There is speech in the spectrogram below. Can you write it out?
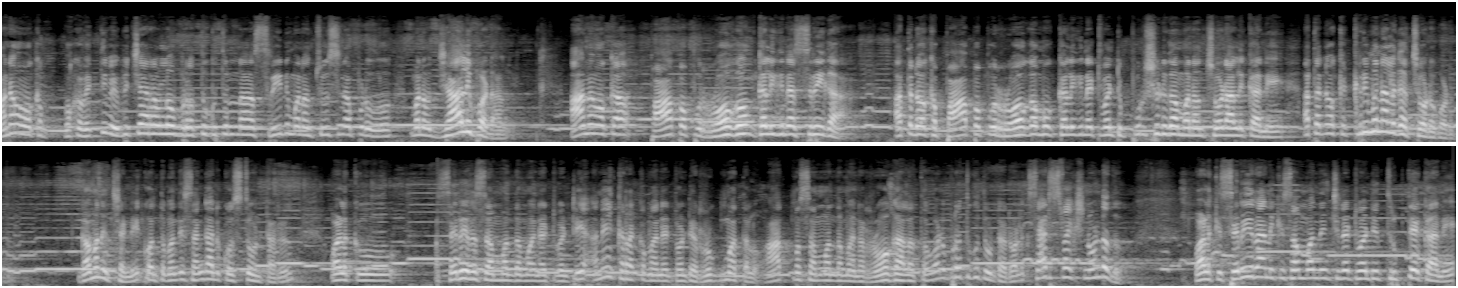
మనం ఒక ఒక వ్యక్తి వ్యభిచారంలో బ్రతుకుతున్న స్త్రీని మనం చూసినప్పుడు మనం జాలిపడాలి. ఆమె ఒక పాపపు రోగం కలిగిన స్త్రీగా అతడు ఒక పాపపు రోగము కలిగినటువంటి పురుషుడిగా మనం చూడాలి కానీ అతను ఒక క్రిమినల్గా చూడకూడదు. గమనించండి కొంతమంది సంఘానికి వస్తూ ఉంటారు. వాళ్ళకు శరీర సంబంధమైనటువంటి అనేక రకమైనటువంటి రుగ్మతలు ఆత్మ సంబంధమైన రోగాలతో వాళ్ళు బ్రతుకుతూ ఉంటారు. వాళ్ళకి సాటిస్ఫాక్షన్ ఉండదు. వాళ్ళకి శరీరానికి సంబంధించినటువంటి తృప్తే కానీ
